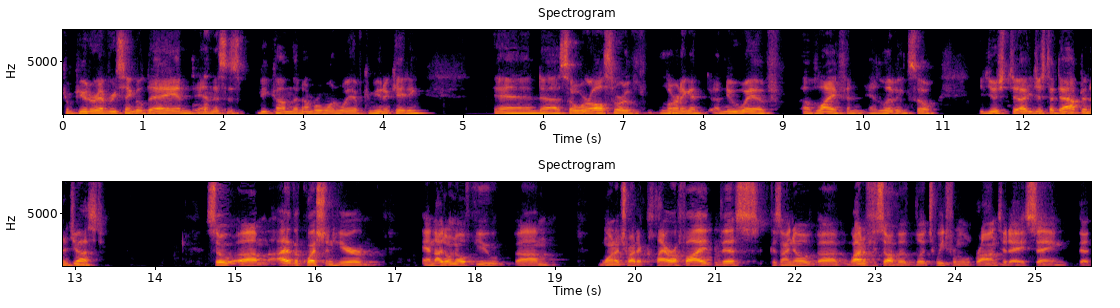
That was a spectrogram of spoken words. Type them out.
computer every single day, and and this has become the number one way of communicating. And uh, so we're all sort of learning a, a, new way of of life and, and living. So you just uh, you just adapt and adjust. So um, I have a question here, and I don't know if you um, want to try to clarify this because I know. Uh, I don't know if you saw the, the tweet from LeBron today saying that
